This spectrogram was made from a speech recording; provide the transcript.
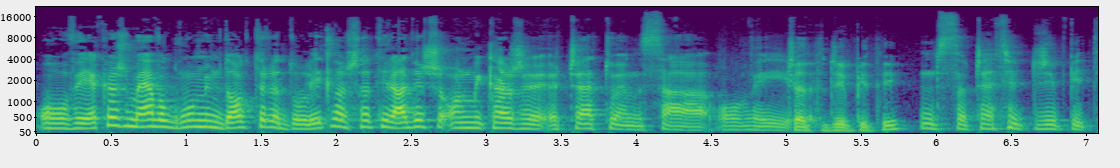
ove, ja kažem, evo, glumim doktora Dulitla, šta ti radiš? On mi kaže, četujem sa, ovaj, Chat GPT? sa chat GPT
